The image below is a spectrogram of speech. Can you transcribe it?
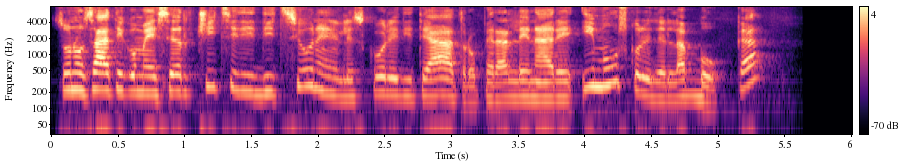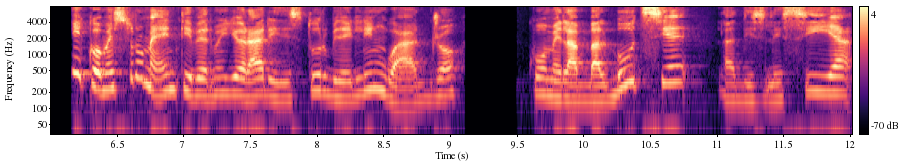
Sono usati come esercizi di dizione nelle scuole di teatro per allenare i muscoli della bocca e come strumenti per migliorare i disturbi del linguaggio come la balbuzie, la dislessia,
